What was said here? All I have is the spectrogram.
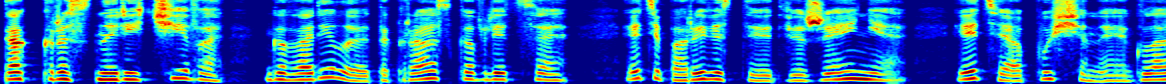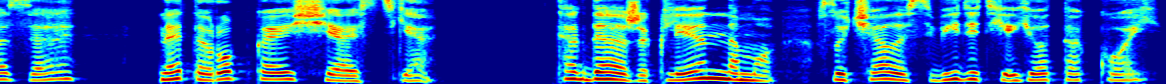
Как красноречиво говорила эта краска в лице, эти порывистые движения, эти опущенные глаза, это робкое счастье. Когда же Кленному случалось видеть ее такой?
